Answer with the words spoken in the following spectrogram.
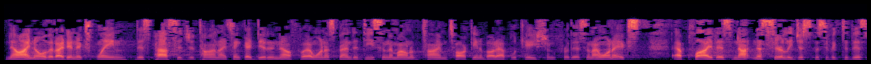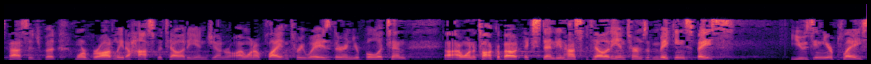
Now, I know that I didn't explain this passage a ton. I think I did enough, but I want to spend a decent amount of time talking about application for this. And I want to ex- apply this not necessarily just specific to this passage, but more broadly to hospitality in general. I want to apply it in three ways. They're in your bulletin. Uh, I want to talk about extending hospitality in terms of making space, using your place,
